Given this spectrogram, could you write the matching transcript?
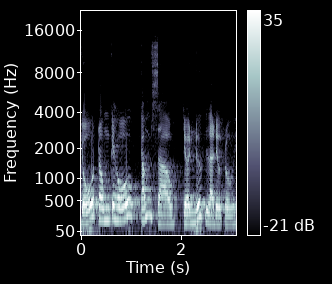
chỗ trong cái hố cắm xào chờ nước là được rồi.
